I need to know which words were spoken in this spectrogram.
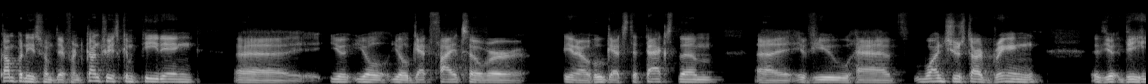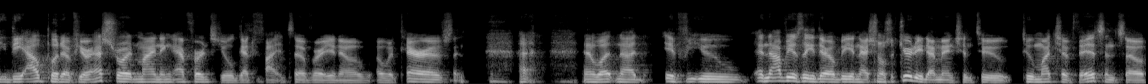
companies from different countries competing, uh, you, you'll you'll get fights over you know who gets to tax them. Uh, if you have once you start bringing the the output of your asteroid mining efforts, you'll get fights over you know over tariffs and and whatnot. If you and obviously there will be a national security dimension to too much of this, and so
